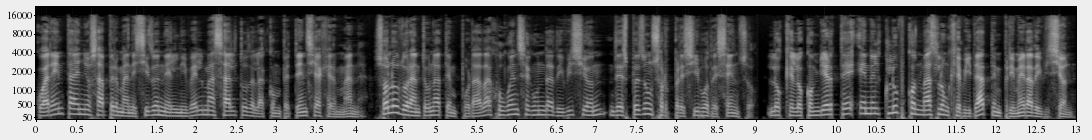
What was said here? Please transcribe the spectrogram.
40 años ha permanecido en el nivel más alto de la competencia germana. Solo durante una temporada jugó en segunda división después de un sorpresivo descenso, lo que lo convierte en el club con más longevidad en primera división.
